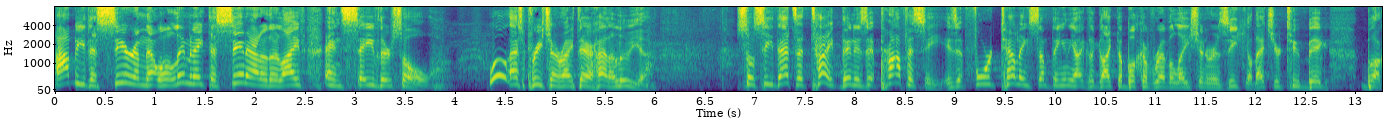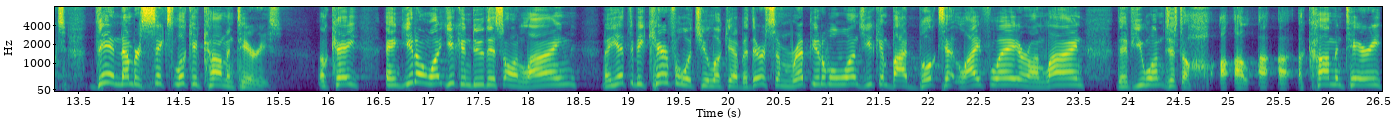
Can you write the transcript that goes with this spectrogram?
I'll be the serum that will eliminate the sin out of their life and save their soul. Woo, that's preaching right there. Hallelujah. So, see, that's a type. Then is it prophecy? Is it foretelling something like, like the book of Revelation or Ezekiel? That's your two big books. Then, number six, look at commentaries. Okay? And you know what? You can do this online. Now, you have to be careful what you look at, but there are some reputable ones. You can buy books at Lifeway or online if you want just a, a, a, a commentary.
